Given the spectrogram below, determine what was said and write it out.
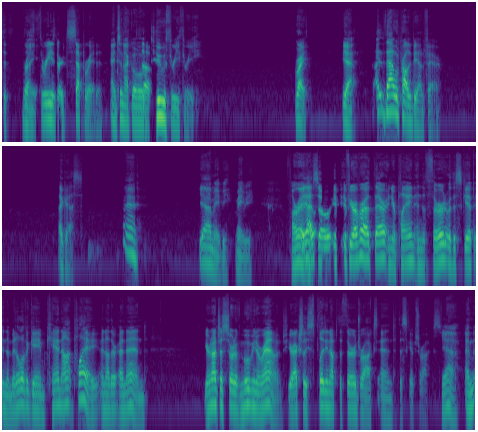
the, the Right. threes are separated. and to not go So- two three three. Right. Yeah. I, that would probably be unfair. I guess. Eh. Yeah, maybe, maybe. All right. But yeah. So if, if you're ever out there and you're playing and the third or the skip in the middle of a game cannot play another an end, you're not just sort of moving around. You're actually splitting up the thirds rocks and the skips rocks. Yeah, and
